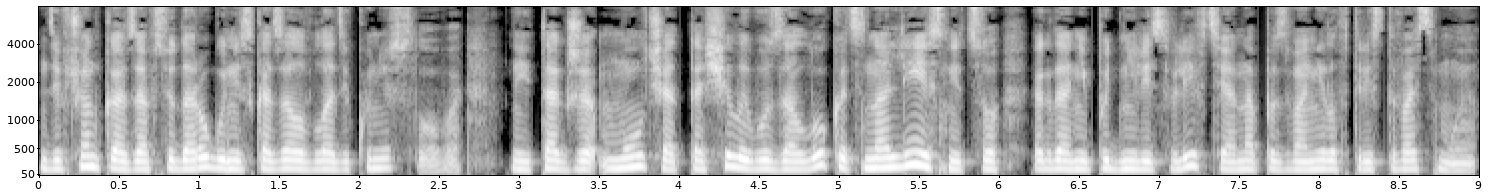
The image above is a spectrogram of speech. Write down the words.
Девчонка за всю дорогу не сказала Владику ни слова. И также молча оттащила его за локоть на лестницу, когда они поднялись в лифте, и она позвонила в 308-ю.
